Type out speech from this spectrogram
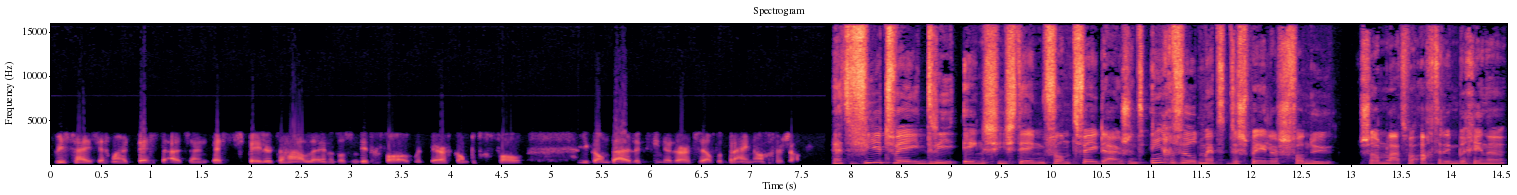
wist hij zeg maar, het beste uit zijn beste speler te halen. En dat was in dit geval ook met Bergkamp het geval. Je kan duidelijk zien dat daar hetzelfde brein achter zat. Het 4-2-3-1 systeem van 2000, ingevuld met de spelers van nu, Sam, laten we achterin beginnen.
